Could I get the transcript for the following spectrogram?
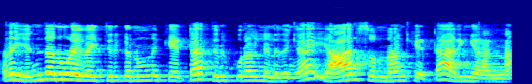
ஆனா எந்த நூலை வைத்திருக்கணும்னு கேட்டா திருக்குறள்னு எழுதுங்க. யார் சொன்னான்னு கேட்டா அறிஞர் அண்ணா.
